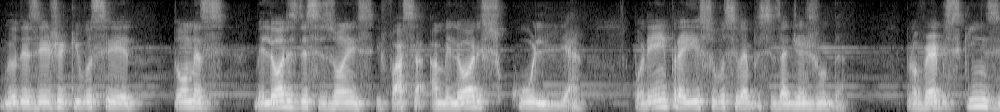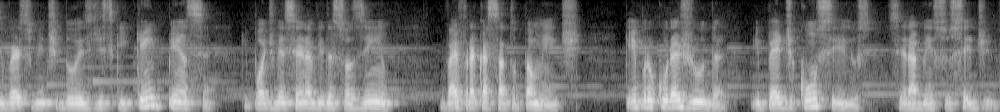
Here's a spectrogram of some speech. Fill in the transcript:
O meu desejo é que você tome as melhores decisões e faça a melhor escolha. Porém, para isso você vai precisar de ajuda. Provérbios 15, verso 22 diz que quem pensa que pode vencer na vida sozinho vai fracassar totalmente. Quem procura ajuda e pede conselhos será bem sucedido.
